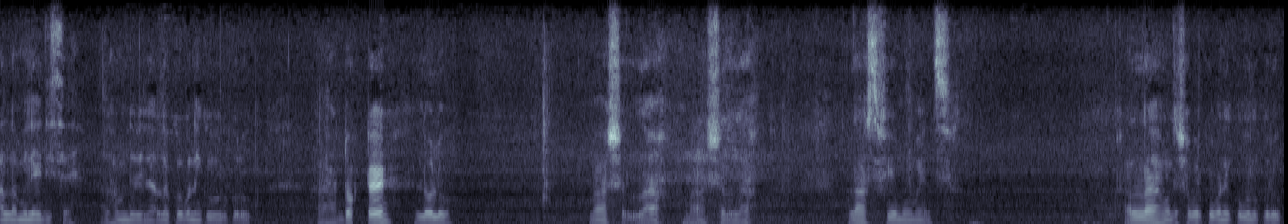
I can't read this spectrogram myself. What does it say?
আল্লাহ মিলাই দিছে। আলহামদুলিল্লাহ, আল্লাহ কোরবানি কবুল করুক। Doctor Lolo. মাশাল্লাহ মাশাল্লাহ লাস্ট ফিউ মোমেন্টস আল্লাহ আমাদের সবার কোরবানি কবুল করুক।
